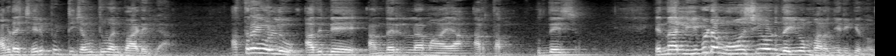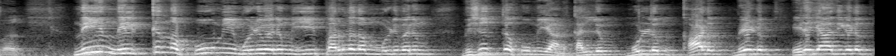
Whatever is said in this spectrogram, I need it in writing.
അവിടെ ചെരുപ്പിട്ട് ചവിട്ടുവാൻ പാടില്ല. അത്രയേ ഉള്ളൂ അതിന്റെ അന്തരമായ അർത്ഥം ഉദ്ദേശം. എന്നാൽ ഇവിടെ മോശയോട് ദൈവം പറഞ്ഞിരിക്കുന്നത് നീ നിൽക്കുന്ന ഭൂമി മുഴുവനും ഈ പർവതം മുഴുവനും വിശുദ്ധ ഭൂമിയാണ്. കല്ലും മുള്ളും കാടും മേടും ഇഴജാതികളും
